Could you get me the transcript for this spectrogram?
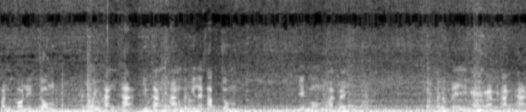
วันก่อนนี่จม อยู่ข้างทางอยู่ข้างทางแบบนี้เลยครับ จมเกียงงงมากเลยจมได้ยังไงงานข้างทาง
